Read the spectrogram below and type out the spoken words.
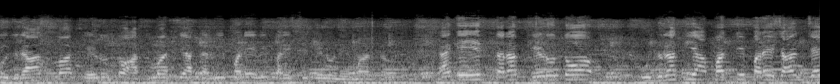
ગુજરાતમાં ખેડૂતો આત્મહત્યા કરવી પડે એવી પરિસ્થિતિનું નિર્માણ થયું. કારણ કે એક તરફ ખેડૂતો કુદરતી આફતથી પરેશાન છે,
